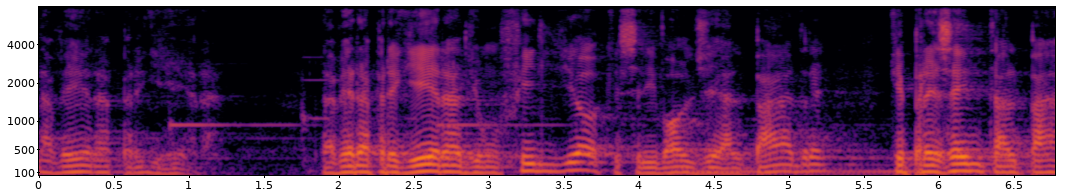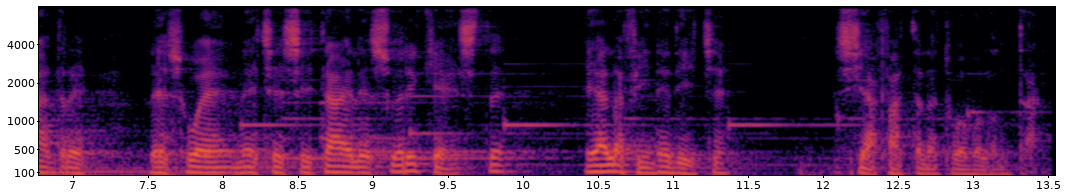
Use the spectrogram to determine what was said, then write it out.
la, vera preghiera, la vera preghiera di un figlio che si rivolge al Padre, che presenta al Padre le sue necessità e le sue richieste e alla fine dice sia fatta la tua volontà.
